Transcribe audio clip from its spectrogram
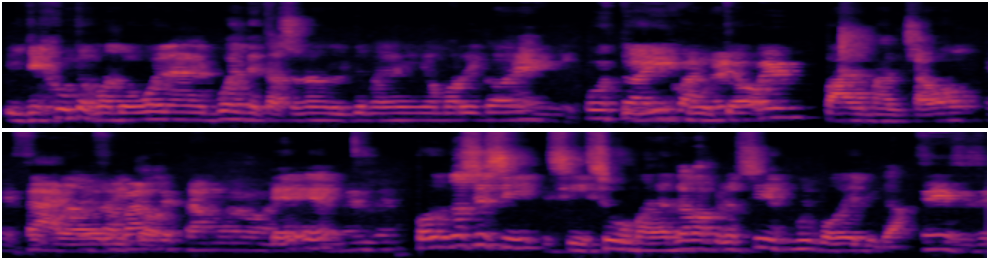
Y que justo cuando vuelan en el puente está sonando el tema de Niño Morricone, y justo Y ahí cuando justo- lo ven, palma el chabón. exacto, esa parte está muy buena. Eh, eh. Por- no sé si, si suma la trama, pero sí es muy poética, Sí, sí, sí.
